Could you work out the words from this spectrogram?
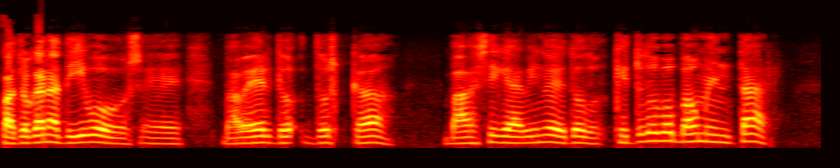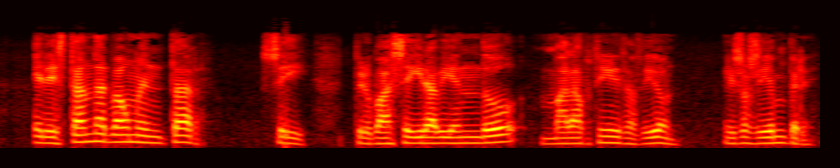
4K nativos, eh, va a haber do- 2K, va a seguir habiendo de todo. Que todo va a aumentar. El estándar va a aumentar, sí, pero va a seguir habiendo mala optimización. Eso siempre.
